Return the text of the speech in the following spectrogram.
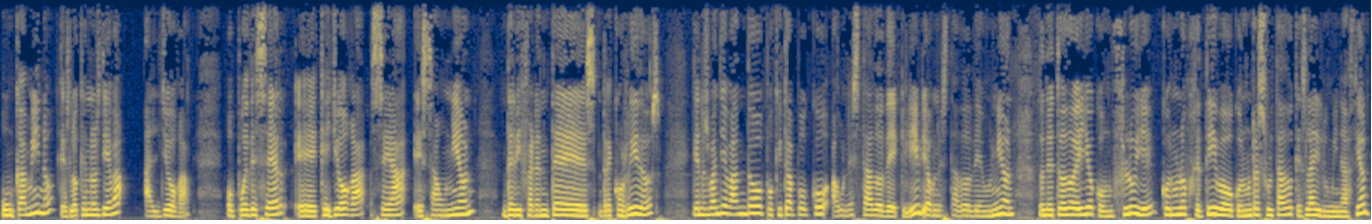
un camino que es lo que nos lleva al yoga. O puede ser eh, que yoga sea esa unión de diferentes recorridos que nos van llevando poquito a poco a un estado de equilibrio, a un estado de unión, donde todo ello confluye con un objetivo o con un resultado que es la iluminación.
